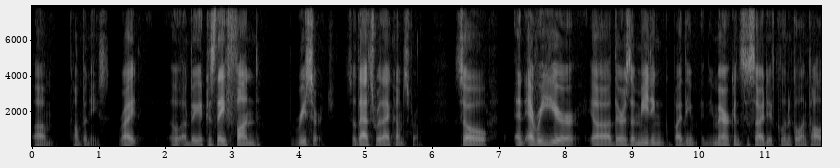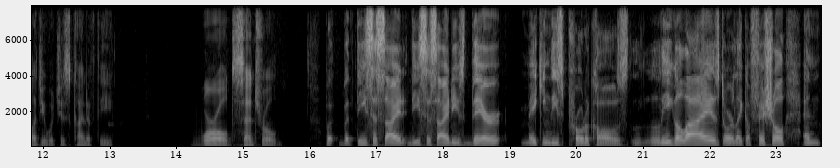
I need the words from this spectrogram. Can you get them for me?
um, companies, right? Uh, Because they fund the research. So that's where that comes from. So, and every year uh, there's a meeting by the, the American Society of Clinical Oncology, which is kind of the world central. But but these society these societies they're making these protocols legalized or like official, and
